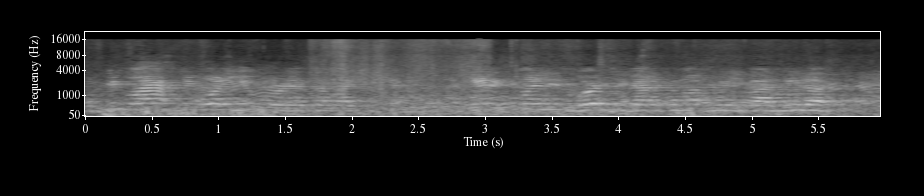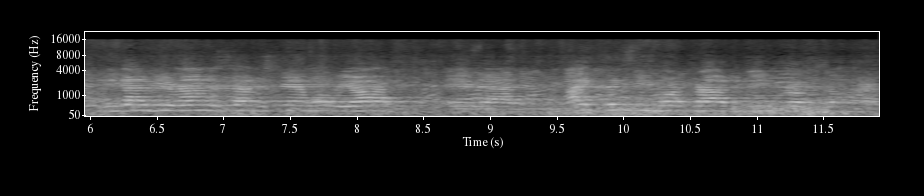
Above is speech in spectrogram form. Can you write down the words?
When people ask me what a Yooper is, I'm like, can't explain in words. You got to come up here, you got to meet us, you got to be around us to understand what we are. And uh, I couldn't be more proud to be from somewhere.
